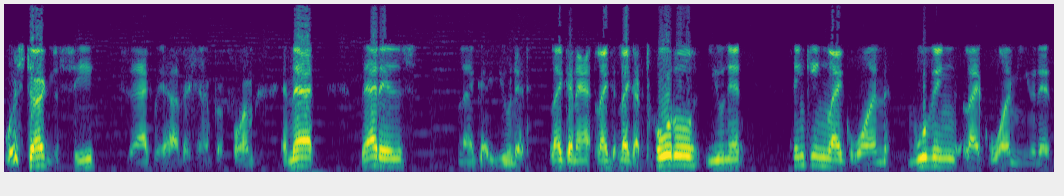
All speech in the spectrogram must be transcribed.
we're starting to see exactly how they're going to perform, and that that is like a unit, like an like like a total unit, thinking like one, moving like one unit.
